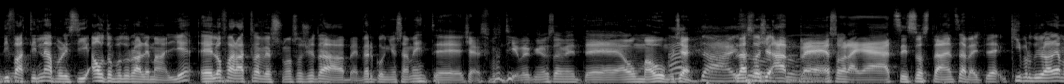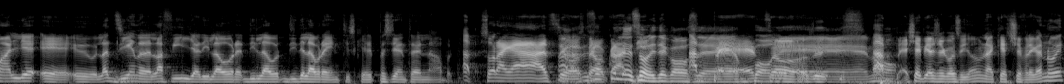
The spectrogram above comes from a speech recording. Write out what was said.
Difatti il Napoli si autoprodurrà le maglie e lo farà attraverso una società, beh, vergognosamente, cioè, si può dire vergognosamente a un maum, Ah, cioè, dai, la sono- società, sono- vabbè, sono ragazzi, in sostanza, vabbè, cioè, chi produrrà le maglie è eh, l'azienda della figlia di, Laure- di, Lau- di De Laurentiis, che è il presidente del Napoli. Vabbè, sono ragazzi, Ah, oh, sono quelle qua, solite cose, Vabbè, un po' che- sì. no. Vabbè, ci piace così, non è che ci frega a noi.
